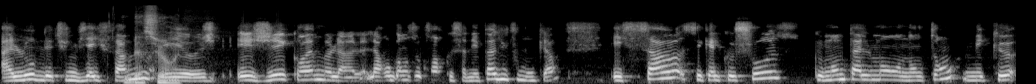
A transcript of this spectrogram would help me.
à l'aube d'être une vieille femme. Sûr, et, euh, et j'ai quand même l'arrogance de croire que ça n'est pas du tout mon cas. Et ça, c'est quelque chose que mentalement on entend, mais que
